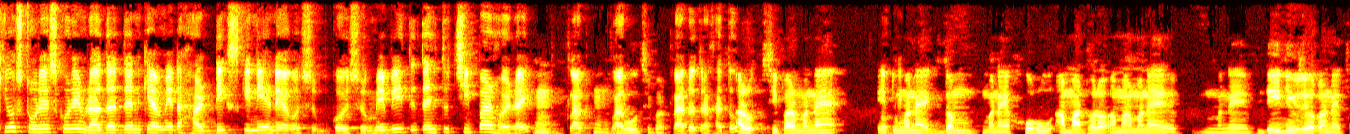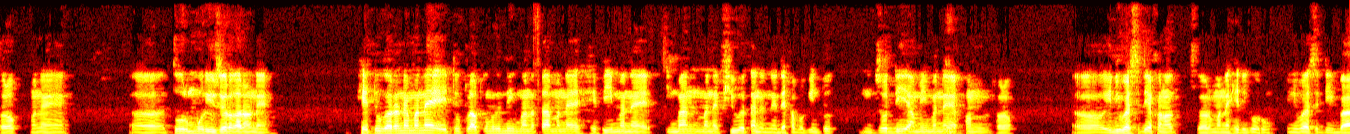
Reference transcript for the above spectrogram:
কিয় ষ্ট'ৰেজ কৰিম ৰাদাৰ দেন কি আমি এটা হাৰ্ড ডিস্ক কিনি এনেকৈ কৈছো কৈছো মে তেতিয়া সেইটো চিপাৰ হয় ৰাইট ক্লাউড ক্লাউড চিপাৰ ক্লাউডত ৰখাটো। আৰু চিপাৰ মানে এইটো. মানে একদম মানে সৰু আমাৰ ধৰক আমাৰ মানে মানে ডেইলি ইউজৰ কাৰণে ধৰক মানে তোৰ মোৰ ইউজৰ কাৰণে। সেইটো কাৰণে মানে এইটো ক্লাউড কম্পিউটিং ইমান এটা মানে হেভি মানে ইমান মানে ভিউ এটা নেদেখাব। কিন্তু যদি আমি মানে। এখন ধৰক ইউনিভাৰ্চিটি এখনত ধৰ মানে হেৰি কৰোঁ ইউনিভাৰ্চিটি বা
